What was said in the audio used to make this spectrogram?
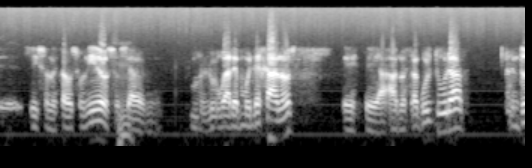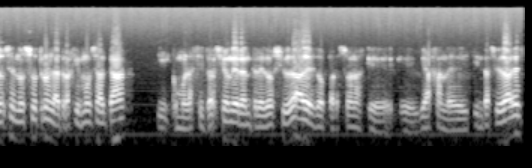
eh, se hizo en Estados Unidos, o mm. sea, en lugares muy lejanos este, a, nuestra cultura. Entonces nosotros la trajimos acá y como la situación era entre dos ciudades, dos personas que, viajan de distintas ciudades,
